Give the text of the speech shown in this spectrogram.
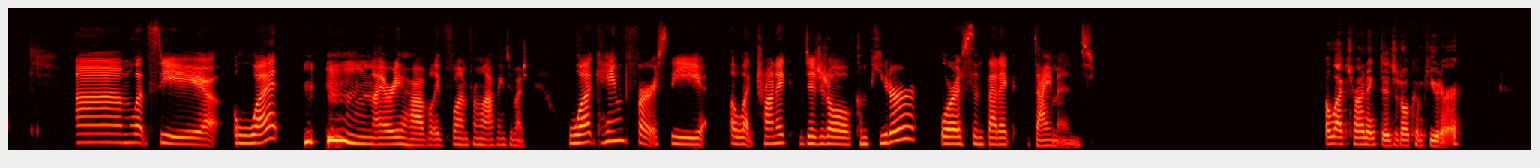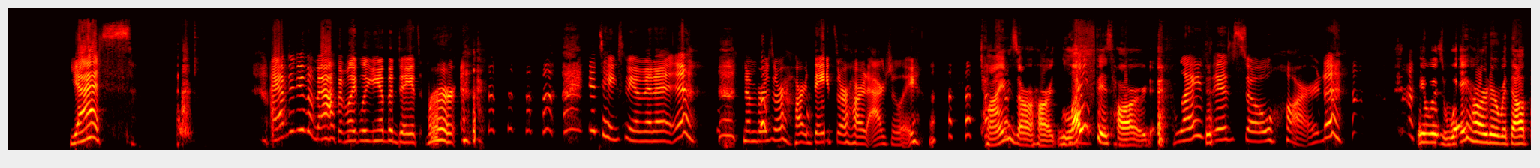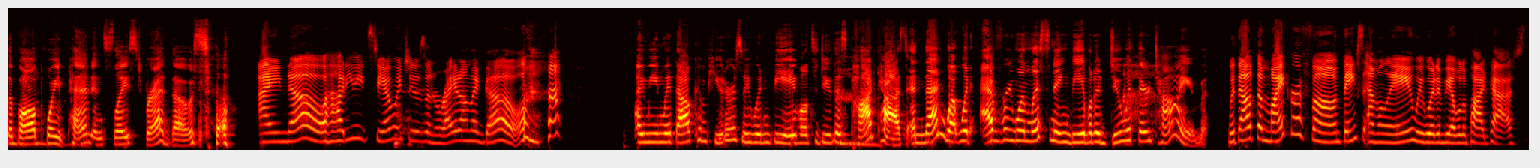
Um, let's see. What I already have like phlegm from laughing too much. What came first, the electronic digital computer or a synthetic diamond? Electronic digital computer. Yes. I have to do the math. I'm like looking at the dates. it takes me a minute. Numbers are hard. Dates are hard, actually. Times are hard. Life is hard. Life is so hard. it was way harder without the ballpoint pen and sliced bread, though. So. I know. How do you eat sandwiches and write on the go? I mean, without computers, we wouldn't be able to do this podcast. And then what would everyone listening be able to do with their time? Without the microphone, thanks, Emily, we wouldn't be able to podcast.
